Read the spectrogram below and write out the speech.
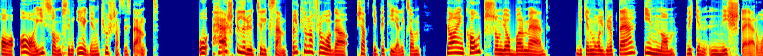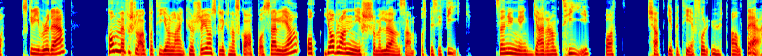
ha AI som sin egen kursassistent. Och Här skulle du till exempel kunna fråga ChatGPT, liksom, jag är en coach som jobbar med vilken målgrupp det är inom vilken nisch det är. Då. Skriver du det, kom med förslag på tio onlinekurser jag skulle kunna skapa och sälja och jag vill ha en nisch som är lönsam och specifik. Sen är det ingen garanti på att ChatGPT får ut allt det.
